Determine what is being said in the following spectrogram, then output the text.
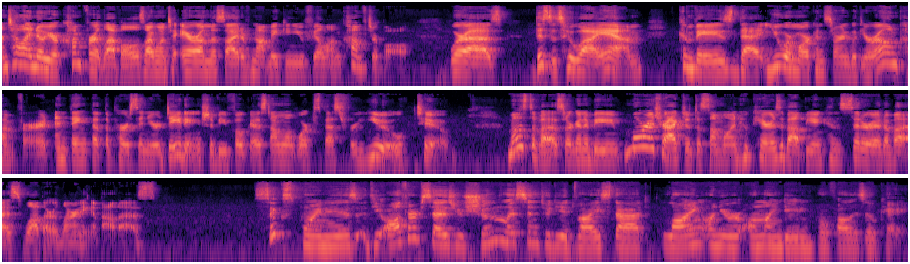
until I know your comfort levels, I want to err on the side of not making you feel uncomfortable. Whereas, this is who I am conveys that you are more concerned with your own comfort and think that the person you're dating should be focused on what works best for you, too. Most of us are going to be more attracted to someone who cares about being considerate of us while they're learning about us. Sixth point is the author says you shouldn't listen to the advice that lying on your online dating profile is okay.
